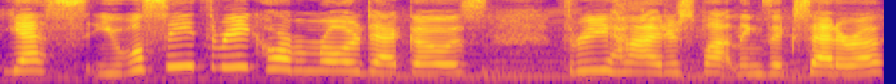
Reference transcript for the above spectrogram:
yes, you will see three Carbon Roller Decos, three Hydra Splatlings, etc.,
